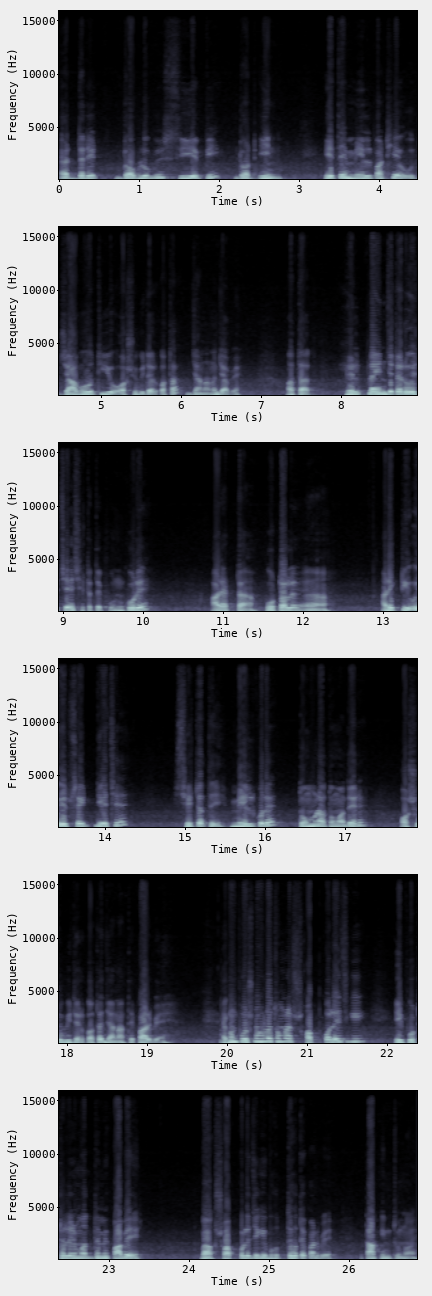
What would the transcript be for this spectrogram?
at the rate WBCAP dot in এতে মেল পাঠিয়েও যাবতীয় অসুবিধার কথা জানানো যাবে। অর্থাৎ হেল্পলাইন যেটা রয়েছে সেটাতে ফোন করে আর একটা পোর্টালে আরেকটি ওয়েবসাইট দিয়েছে, সেটাতে মেল করে তোমরা তোমাদের অসুবিধার কথা জানাতে পারবে। এখন প্রশ্ন হলো, তোমরা সব কলেজ কি এই পোর্টালের মাধ্যমে পাবে? বা সব কলেজে কি ভর্তি হতে পারবে? তা কিন্তু নয়।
